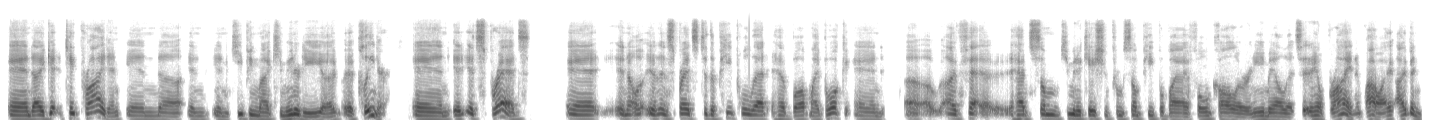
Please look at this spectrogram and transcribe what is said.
and I get take pride in in uh, in in keeping my community uh, uh cleaner and it, it spreads and you know it, it, spreads to the people that have bought my book and uh, I've ha- had some communication from some people by a phone call or an email that said, you know, Brian, wow, I, have been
